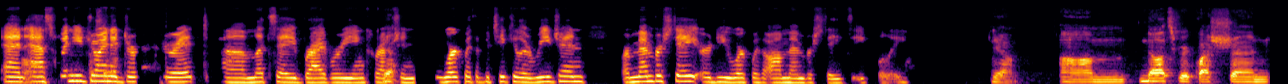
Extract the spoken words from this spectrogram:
and Oh, asks when you join a directorate, um, let's say bribery and corruption, do you work with a particular region or member state, or do you work with all member states equally? Yeah. Um, no, that's a great question.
